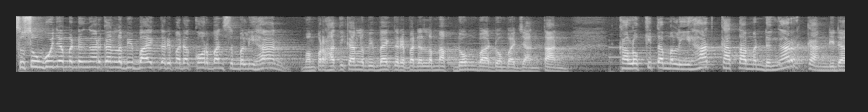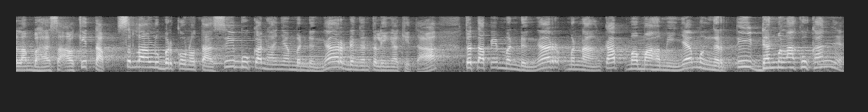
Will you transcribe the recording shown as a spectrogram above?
Sesungguhnya mendengarkan lebih baik daripada korban sembelihan, memperhatikan lebih baik daripada lemak domba-domba jantan. Kalau kita melihat kata mendengarkan di dalam bahasa Alkitab selalu berkonotasi bukan hanya mendengar dengan telinga kita, tetapi mendengar, menangkap, memahaminya, mengerti, dan melakukannya.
